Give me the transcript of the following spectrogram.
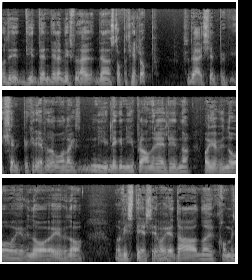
Og de, de, den delen av virksomheten er, den er stoppet helt opp. Så det er kjempe, kjempekrevende. Da må man legge nye planer hele tiden. Og, hva gjør vi nå? Hva gjør vi nå? Hva gjør vi nå? Og hvis det skjer, da? Når, kommer,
